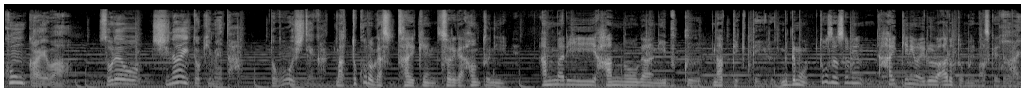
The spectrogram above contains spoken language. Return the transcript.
今回はそれをしないと決めた。どうしてか、まあ、ところが最近それが本当にあんまり反応が鈍くなってきている。でも当然それ背景にはいろいろあると思いますけれども、はい、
